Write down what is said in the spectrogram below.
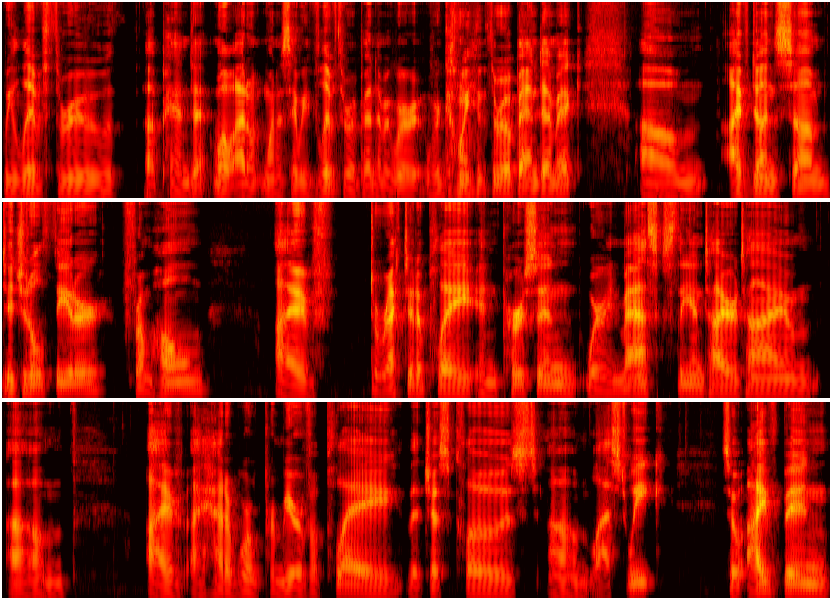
we lived through a pandemic. Well, I don't want to say we've lived through a pandemic. We're we're going through a pandemic. Um, I've done some digital theater from home. I've directed a play in person, wearing masks the entire time. Um, I've I had a world premiere of a play that just closed um, last week so I've been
